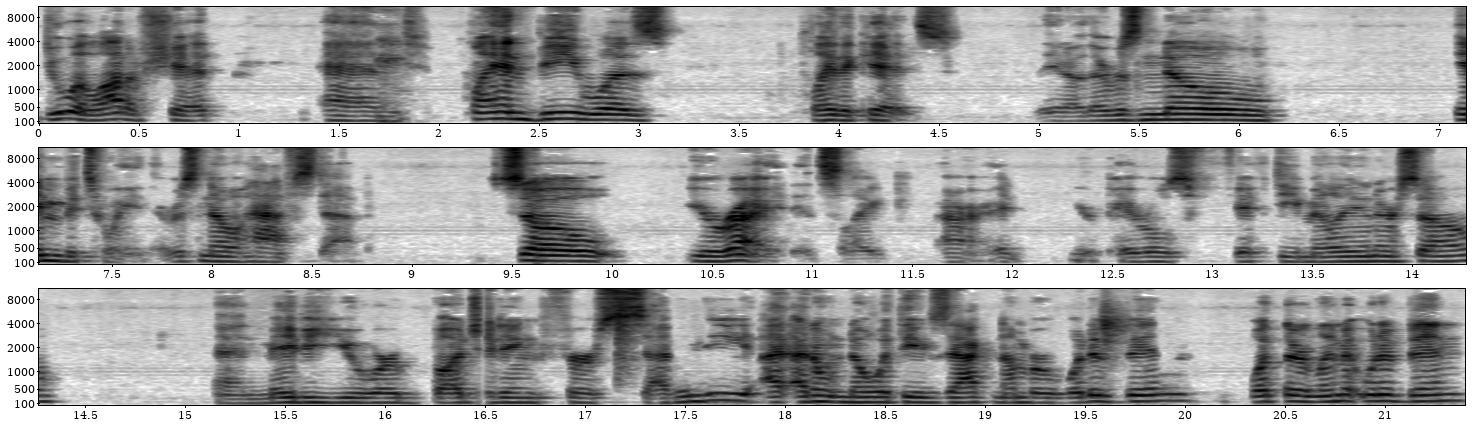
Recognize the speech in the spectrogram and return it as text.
do a lot of shit. And plan B was play the kids. You know, there was no in between, there was no half step. So you're right. It's like, all right, your payroll's 50 million or so. And maybe you were budgeting for 70. I, I don't know what the exact number would have been, what their limit would have been.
